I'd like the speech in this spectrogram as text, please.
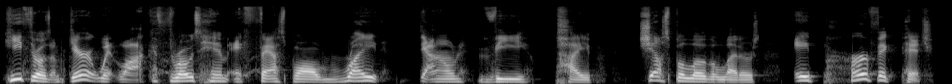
He throws him. Garrett Whitlock throws him a fastball right down the pipe, just below the letters. A perfect pitch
